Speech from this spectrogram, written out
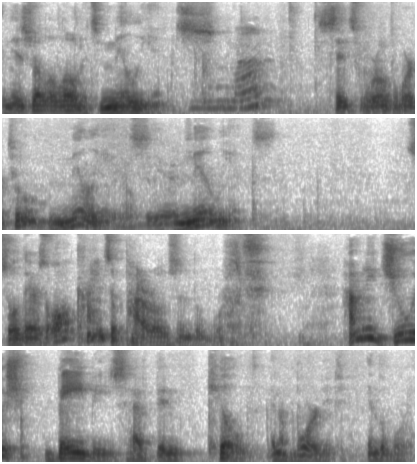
In Israel alone, it's millions. Since World War II, millions. Over the years. Millions. So there's all kinds of paros in the world. How many Jewish babies have been killed and aborted in the world?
